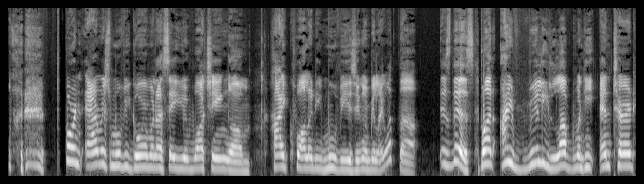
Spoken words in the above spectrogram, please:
for an average moviegoer, when I say you're watching um high quality movies, you're gonna be like, what the is this? But I really loved when he entered,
